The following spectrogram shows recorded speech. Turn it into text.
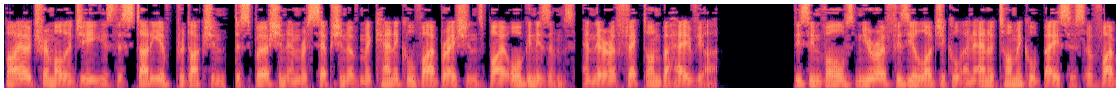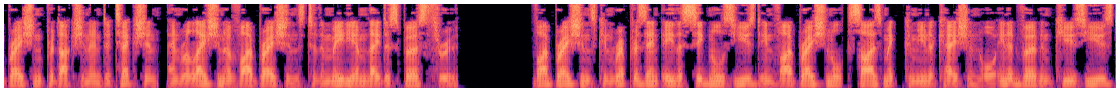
Biotremology is the study of production, dispersion and reception of mechanical vibrations by organisms, and their effect on behavior. This involves neurophysiological and anatomical basis of vibration production and detection, and relation of vibrations to the medium they disperse through. Vibrations can represent either signals used in vibrational seismic communication or inadvertent cues used,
